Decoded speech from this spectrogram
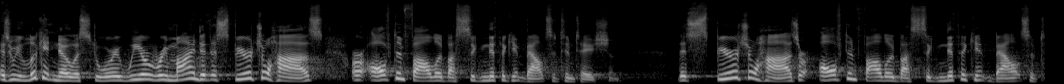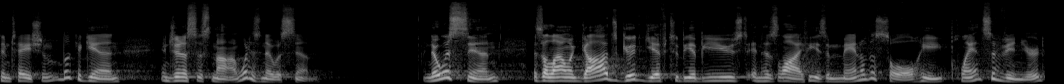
as we look at Noah's story, we are reminded that spiritual highs are often followed by significant bouts of temptation. That spiritual highs are often followed by significant bouts of temptation. Look again in Genesis 9. What is Noah's sin? Noah's sin is allowing God's good gift to be abused in his life. He is a man of the soul, he plants a vineyard,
